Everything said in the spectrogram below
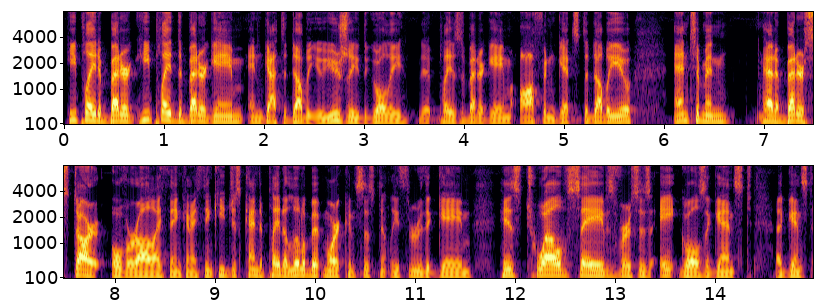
he played a better he played the better game and got the W. Usually the goalie that plays the better game often gets the W. Entenmann had a better start overall, I think, and I think he just kind of played a little bit more consistently through the game. His 12 saves versus 8 goals against against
